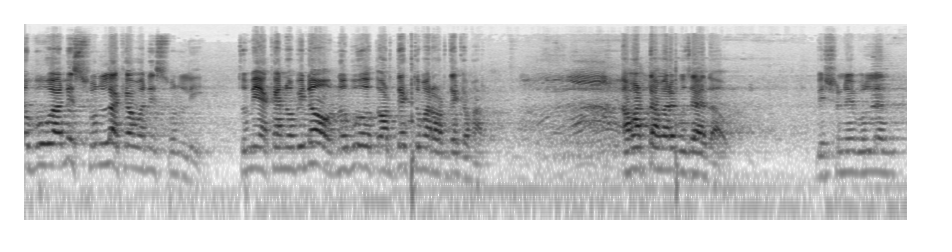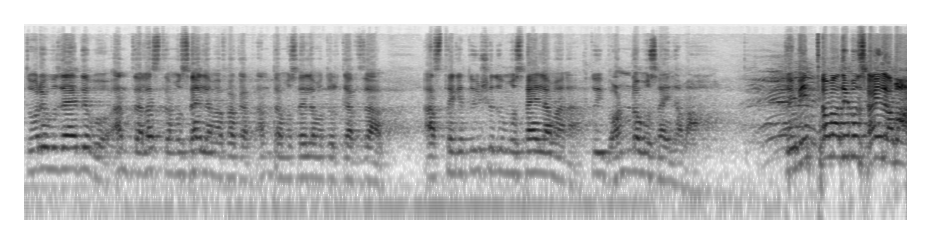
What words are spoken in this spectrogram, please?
নবুয়া নিসফুল্লাহ কাওয়া শুনলি তুমি একা নবী নও, নবুয়ত অর্ধেক তোমার, অর্ধেক আমার। আমারটা আমারে বুঝায় দাও। বিষ্ণু বললেন, তোরে বুঝাই দেবো। আন্তা লাস্তা মুসাইলামা ফাকাত, আন্তা মুসাইলামাতুল কাজ্জাব আজ থেকে তুই শুধু মুসাইলামা না, তুই ভণ্ড মুসাইলামা। তুই মিথ্যাবাদী মুসাইলামা।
